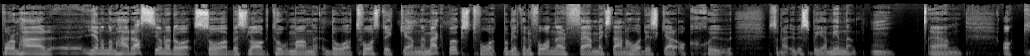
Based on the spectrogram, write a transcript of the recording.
på de här, eh, genom de här razziorna då så beslagtog man då två stycken Macbooks, två mobiltelefoner, fem externa hårddiskar och sju sådana USB-minnen. Ehm, och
